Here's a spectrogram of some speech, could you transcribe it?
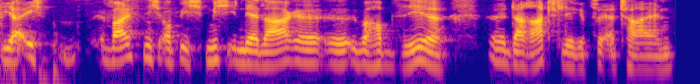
Ja, ich weiß nicht, ob ich mich in der Lage äh, überhaupt sehe, äh, da Ratschläge zu erteilen.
